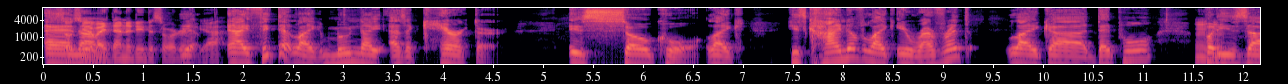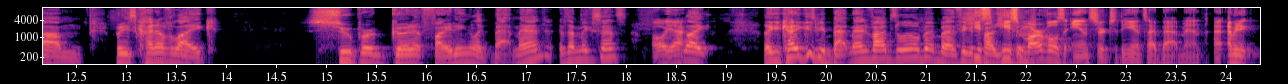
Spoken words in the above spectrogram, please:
and associative um, identity disorder. yeah. Yeah, and i think that like moon knight as a character is so cool like he's kind of like irreverent like uh deadpool but Mhm. he's um but he's kind of like super good at fighting like batman if that makes sense oh yeah, like like it kind of gives me batman vibes a little bit but i think it's he's he's Marvel's answer to the anti-Batman. I, I mean,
